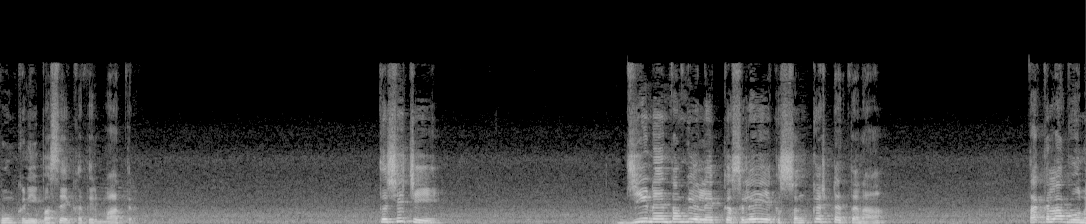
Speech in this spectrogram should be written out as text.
कोंकणी भासे खातीर मात्र। तशेंच जिणेंत आमगेलें कसलेंय एक संकश्ट येतना ताका लागून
